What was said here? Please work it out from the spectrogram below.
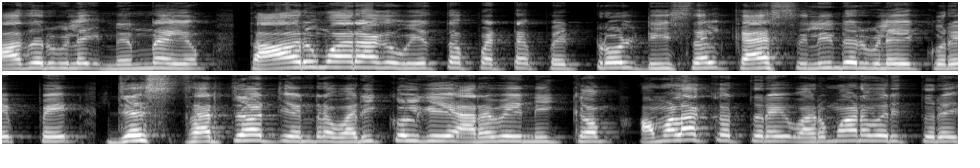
ஆதரவு விலை நிர்ணயம் தாறுமாறாக உயர்த்தப்பட்ட பெட்ரோல் டீசல் கேஸ் சிலிண்டர் விலையை குறைப்பேன். ஜெஸ் சர்சார்ஜ் என்ற வரி கொள்கையை அறவே நீக்கம். அமலாக்கத்துறை வருமான வரித்துறை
